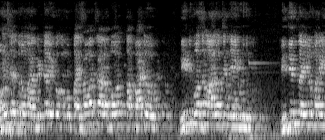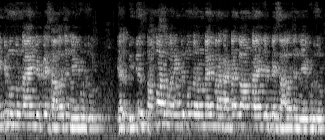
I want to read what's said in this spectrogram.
భవిష్యత్తులో మన బిడ్డలకి ఒక ముప్పై సంవత్సరాల పాటు నీటి కోసం ఆలోచన చేయకూడదు. విద్యుత్ లైన్లు మన ఇంటి ముందు ఉన్నాయని చెప్పేసి ఆలోచన చేయకూడదు. లేదా విద్యుత్ స్తంభాలు మన ఇంటి ముందర ఉన్నాయి మనకు అడ్డంగా ఉన్నాయని చెప్పేసి ఆలోచన చేయకూడదు.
